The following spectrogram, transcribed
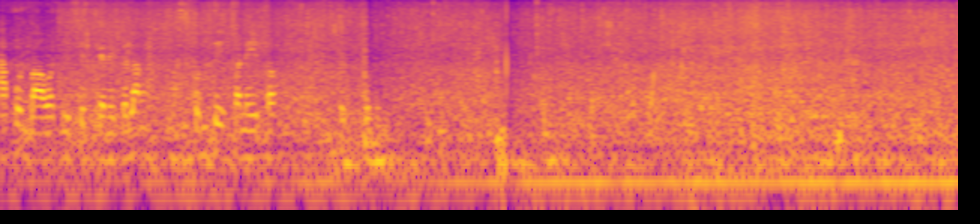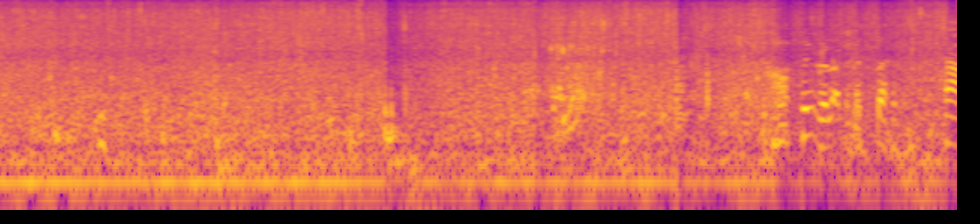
Kahapon bawat visit ganito lang. Mas kunti pa nito. Ay, wala ka. Ha?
